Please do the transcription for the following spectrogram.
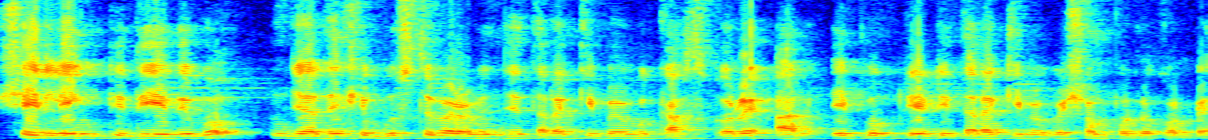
সেই লিঙ্কটি দিয়ে দেব, যা দেখে বুঝতে পারবেন যে তারা কীভাবে কাজ করে আর এই প্রক্রিয়াটি তারা কীভাবে সম্পন্ন করবে।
